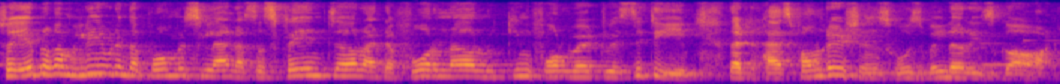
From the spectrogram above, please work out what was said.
So, Abraham lived in the promised land as a stranger and a foreigner looking forward to a city that has foundations whose builder is God.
